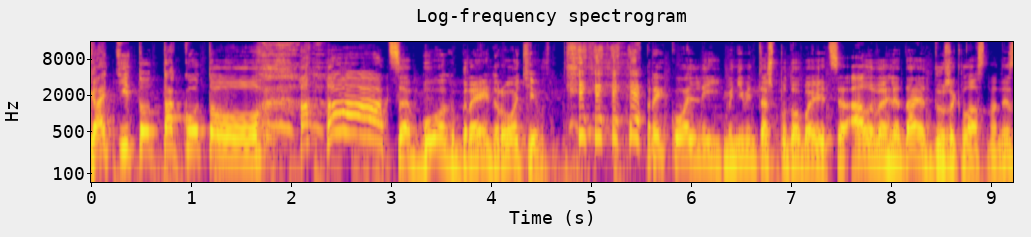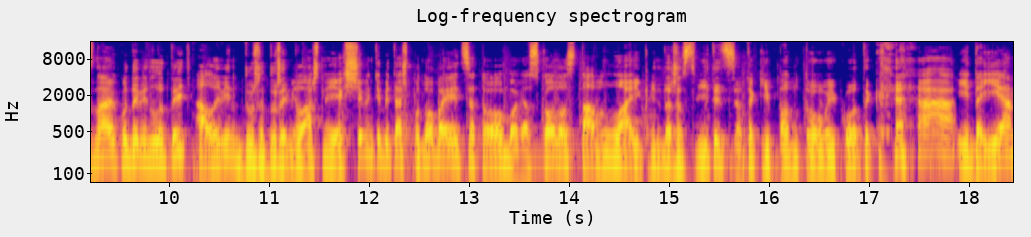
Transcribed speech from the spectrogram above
Гатіто такото! Ха-ха! Це бог брейн-ротів. Прикольний. Мені він теж подобається, але виглядає дуже класно. Не знаю, куди він летить, але він дуже-дуже мілашний. Якщо він тобі теж подобається, то обов'язково став лайк. Він даже світиться, такий пантовий котик. І дає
